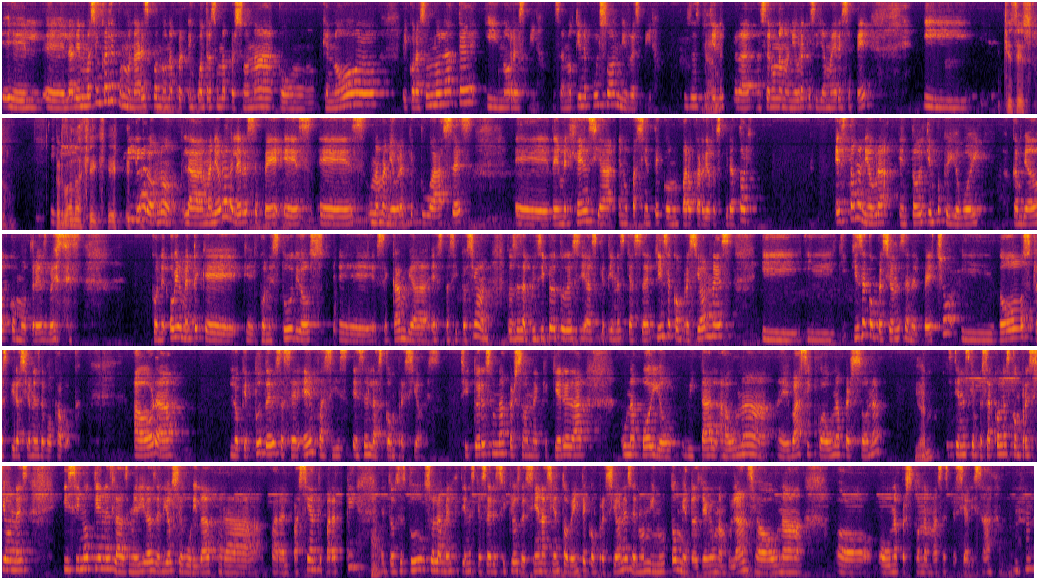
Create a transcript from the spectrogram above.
Eh, la reanimación cardiopulmonar es cuando una, encuentras una persona con que no, el corazón no late y no respira, o sea, no tiene pulso ni respira. Entonces tú tienes que hacer una maniobra que se llama RCP y... ¿Qué es eso? Perdona que... Claro, no. La maniobra del RCP es, es una maniobra que tú haces eh, de emergencia en un paciente con un paro cardiorrespiratorio. Esta maniobra, en todo el tiempo que yo voy, ha cambiado como tres veces obviamente que, con estudios eh, se cambia esta situación. Entonces, al principio tú decías que tienes que hacer 15 compresiones y, 15 compresiones en el pecho y dos respiraciones de boca a boca. Ahora, lo que tú debes hacer énfasis es en las compresiones. Si tú eres una persona que quiere dar un apoyo vital a una eh, básico a una persona, pues tienes que empezar con las compresiones y si no tienes las medidas de bioseguridad para, para, el paciente, para ti, entonces tú solamente tienes que hacer ciclos de 100 a 120 compresiones en un minuto mientras llega una ambulancia o una, o, una persona más especializada.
